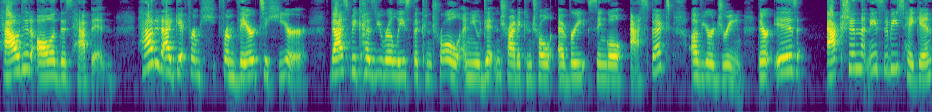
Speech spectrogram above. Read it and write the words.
How did all of this happen? How did I get from from there to here?" That's because you released the control and you didn't try to control every single aspect of your dream. There is action that needs to be taken.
